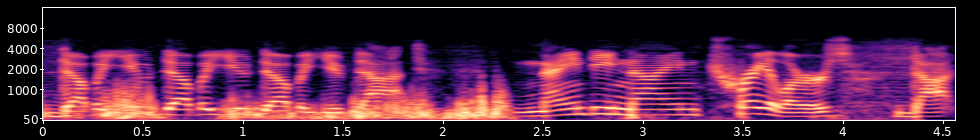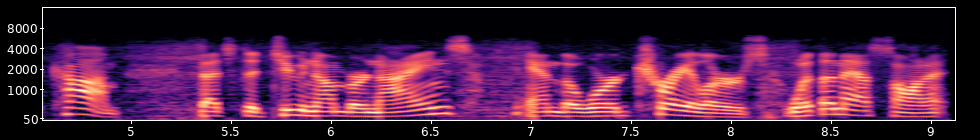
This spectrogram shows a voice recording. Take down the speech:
www.99trailers.com that's the two number nines and the word trailers with an S on it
